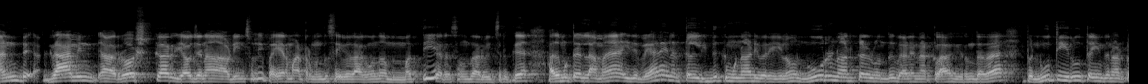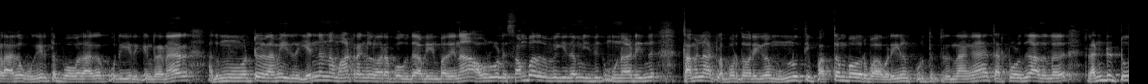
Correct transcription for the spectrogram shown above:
அண்ட் கிராமின் ரோஷ்கர் யோஜனா அப்படின்னு சொல்லி பெயர் மாற்றம் வந்து செய்வதாக வந்து மத்திய அரசு வந்து அறிவிச்சிருக்கு. அது மட்டும் இல்லாமல் இது வேலை நாட்கள் இதுக்கு முன்னாடி வரையிலும் நூறு நாட்கள் வந்து வேலை நாட்களாக இருந்ததை இப்போ நூற்றி இருபத்தைந்து நாட்களாக உயர்த்த போவதாக கூறியிருக்கின்றனர். அது மட்டும் இல்லாமல் இதில் என்னென்ன மாற்றங்கள் வரப்போகுது அப்படின்னு பார்த்தீங்கன்னா அவர்களுடைய சம்பத விகிதம் இதுக்கு முன்னாடி முன்னாடி இருந்து தமிழ்நாட்டில் பொறுத்த வரைக்கும் முந்நூற்றி பத்தொம்பது ரூபாய் வரைக்கும் கொடுத்துட்டு இருந்தாங்க. தற்பொழுது அதில் ரெண்டு டு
